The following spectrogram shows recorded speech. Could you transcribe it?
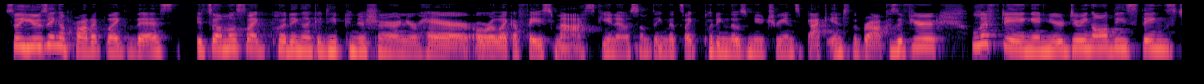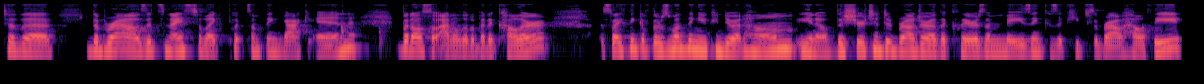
So using a product like this it's almost like putting like a deep conditioner in your hair or like a face mask you know something that's like putting those nutrients back into the brow because if you're lifting and you're doing all these things to the the brows it's nice to like put something back in but also add a little bit of color so I think if there's one thing you can do at home, you know, the sheer tinted brow gel, the clear is amazing because it keeps the brow healthy.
